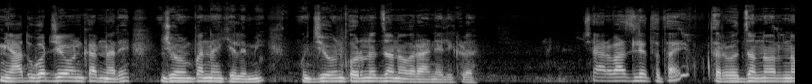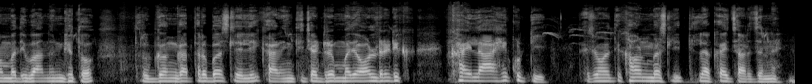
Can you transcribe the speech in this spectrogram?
मी अगोदर जेवण करणार आहे. जेवण पण नाही केलं मी. मग जेवण करूनच जनावर आणेल इकडं. चार वाजलेत आता. तर जनावरांना मध्ये बांधून घेतो. तर गंगा तर बसलेली कारण तिच्या ड्रममध्ये ऑलरेडी खायला आहे कुट्टी. त्याच्यामुळे ती खाऊन बसली. तिला काहीच अडचण नाही.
